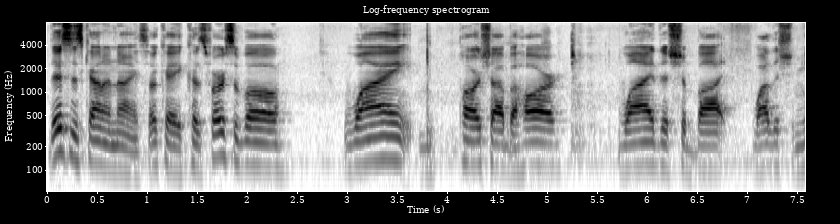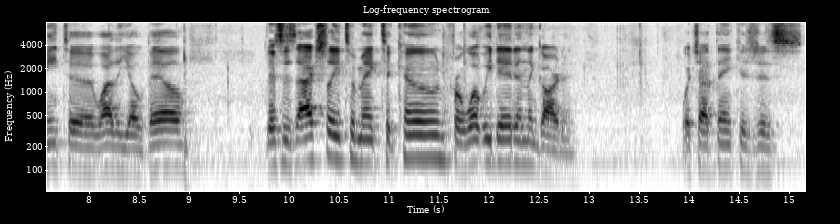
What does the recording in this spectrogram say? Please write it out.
This is kind of nice. Okay, because first of all, why Parsha Bahar? Why the Shabbat? Why the Shemitah? Why the Yovel? This is actually to make tikkun for what we did in the garden, which I think is just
